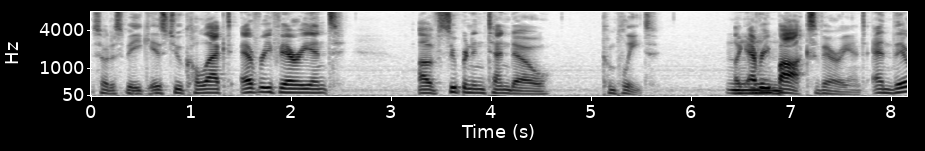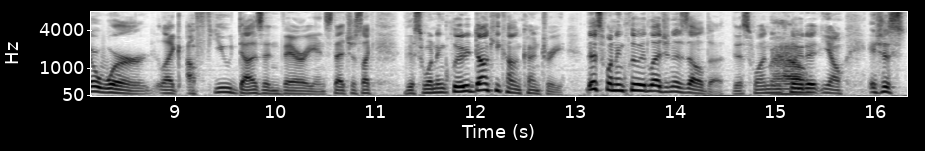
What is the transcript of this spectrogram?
so to speak, is to collect every variant of Super Nintendo complete. Like every mm. box variant. And there were like a few dozen variants that just like this one included Donkey Kong Country. This one included Legend of Zelda. This one included, you know, it's just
